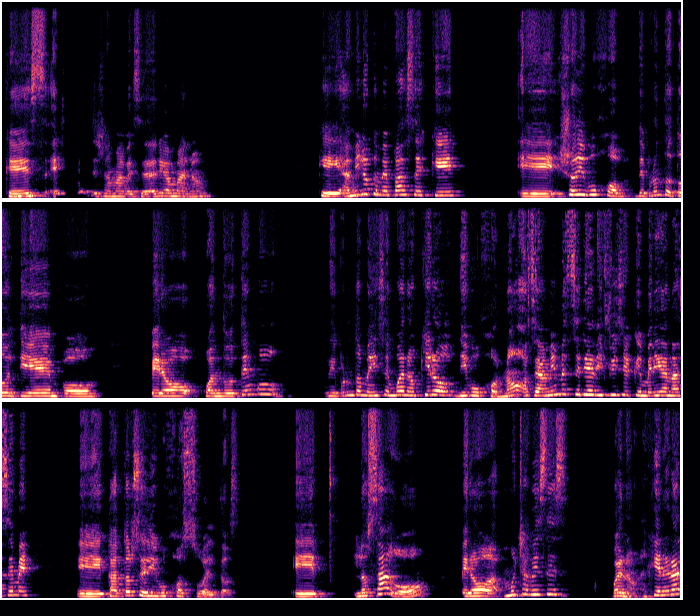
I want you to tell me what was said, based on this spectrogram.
que es, este, se llama Abecedario a mano, que a mí lo que me pasa es que eh, yo dibujo de pronto todo el tiempo, pero cuando tengo, de pronto me dicen, bueno, quiero dibujos, ¿no? O sea, a mí me sería difícil que me digan, haceme eh, 14 dibujos sueltos. Eh, los hago, pero muchas veces, bueno, en general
